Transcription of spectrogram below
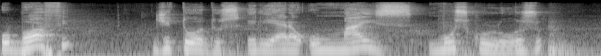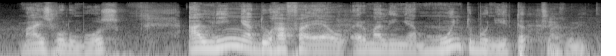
O Boff de todos, ele era o mais musculoso, mais volumoso. A linha do Rafael era uma linha muito bonita. Mais bonito.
